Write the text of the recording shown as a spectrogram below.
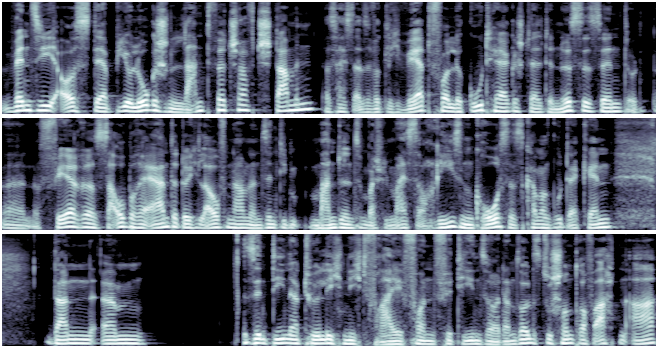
wenn sie aus der biologischen Landwirtschaft stammen, das heißt also wirklich wertvolle, gut hergestellte Nüsse sind und äh, eine faire, saubere Ernte durchlaufen haben, dann sind die Mandeln zum Beispiel meist auch riesengroß, das kann man gut erkennen. Dann ähm, sind die natürlich nicht frei von Phytinsäure. Dann solltest du schon darauf achten, a,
